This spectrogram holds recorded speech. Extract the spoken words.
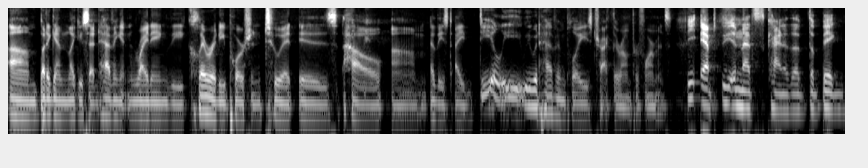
Um, but again, like you said, having it in writing, the clarity portion to it is how, um, at least ideally, we would have employees track their own performance. Yep, and that's kind of the the big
